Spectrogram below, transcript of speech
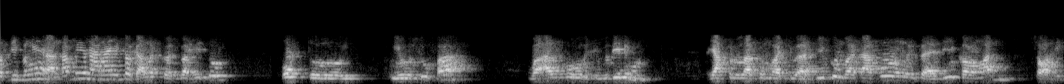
mesti pangeran, tapi anak itu gak lega. Sebab itu waktu Yusufa wa alquhu seperti ini. Ya perlu lakum waju adikum wa takulu ibadi kauman sorry.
